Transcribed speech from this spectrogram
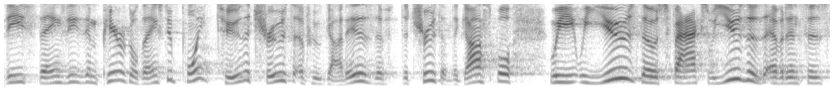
these things, these empirical things, to point to the truth of who God is, the, the truth of the gospel. We, we use those facts, we use those evidences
